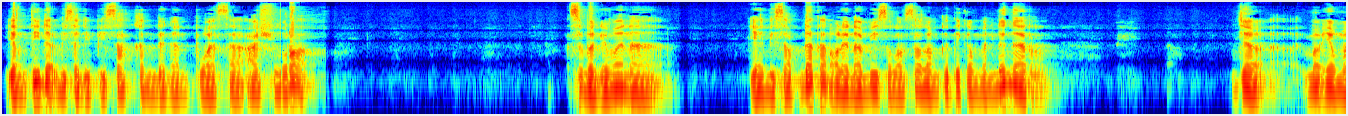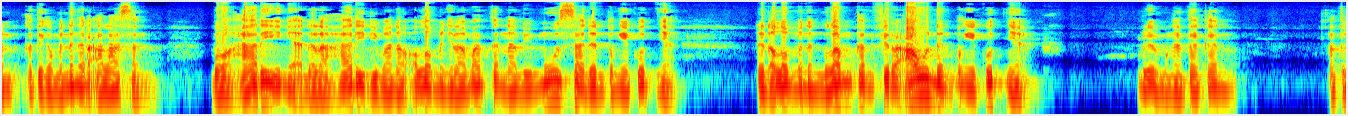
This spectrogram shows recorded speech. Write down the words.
yang tidak bisa dipisahkan dengan puasa Ashura. Sebagaimana yang disabdakan oleh Nabi SAW ketika mendengar yang ketika mendengar alasan bahwa hari ini adalah hari di mana Allah menyelamatkan Nabi Musa dan pengikutnya dan Allah menenggelamkan Fir'aun dan pengikutnya beliau mengatakan atau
